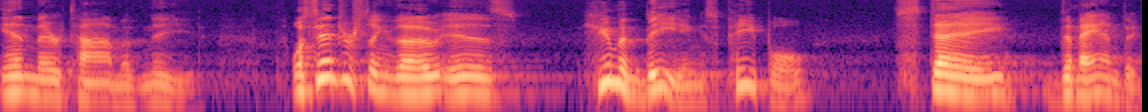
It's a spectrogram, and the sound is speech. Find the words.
in their time of need. What's interesting, though, is human beings, people, stay demanding.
